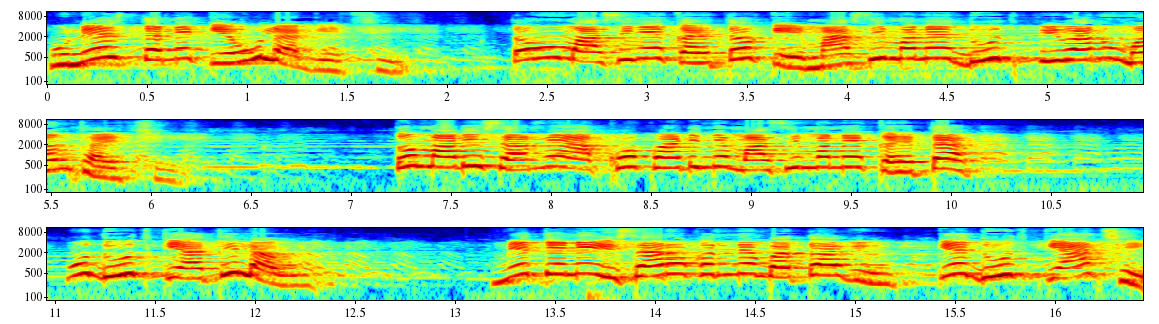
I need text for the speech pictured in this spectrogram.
પુનેશ, તને કેવું લાગે છે? તો હું માસીને કહેતો કે, માસી, મને દૂધ પીવાનું મન થાય છે. તો મારી સામે આંખો ફાડીને માસી મને કહેતા, હું દૂધ ક્યાંથી લાવું? મેં તેને ઈશારો કરીને બતાવ્યું કે, દૂધ ક્યાં છે?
